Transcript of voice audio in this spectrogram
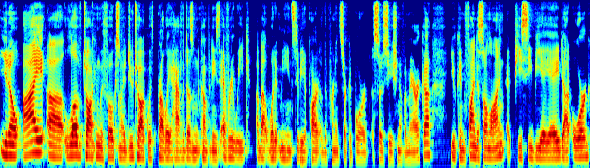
you know i uh, love talking with folks and i do talk with probably half a dozen companies every week about what it means to be a part of the printed circuit board association of america. You can find us online at pcbaa.org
